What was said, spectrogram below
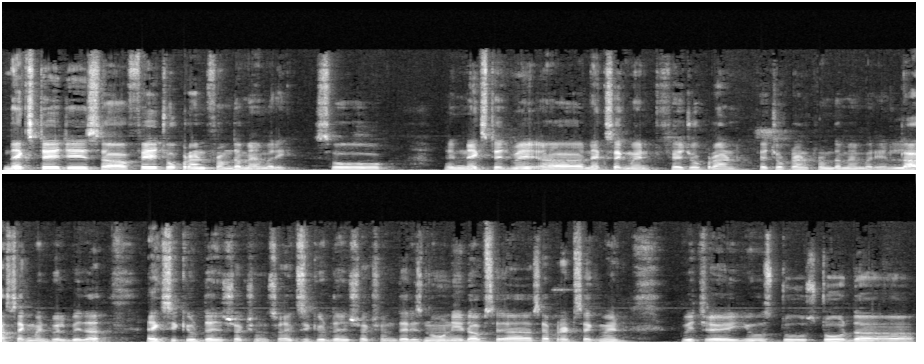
next stage is uh, fetch operand from the memory. So in next stage may uh, next segment fetch operand fetch operand from the memory. And last segment will be the execute the instruction. So execute the instruction. There is no need of uh, separate segment which uh, used to store the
